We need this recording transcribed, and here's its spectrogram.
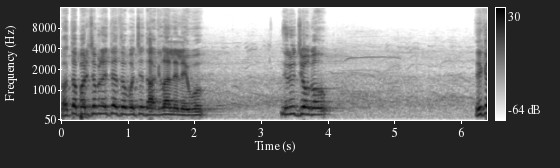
కొత్త పరిశ్రమలు అయితే వచ్చే దాఖలాలే లేవు. నిరుద్యోగం. ఇక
